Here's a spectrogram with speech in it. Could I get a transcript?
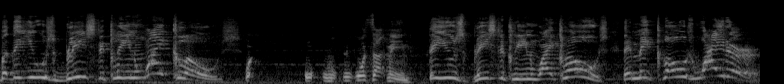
But they use bleach to clean white clothes. What, wh- wh- what's that mean? They use bleach to clean white clothes. They make clothes whiter.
